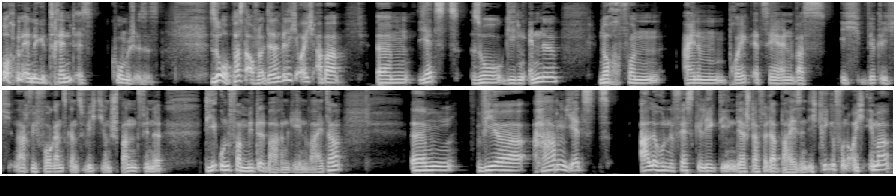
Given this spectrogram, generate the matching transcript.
Wochenende getrennt ist. Komisch ist es. So, passt auf, Leute. Dann will ich euch aber ähm, jetzt so gegen Ende noch von einem Projekt erzählen, was ich wirklich nach wie vor ganz, ganz wichtig und spannend finde. Die Unvermittelbaren gehen weiter. Ähm, wir haben jetzt alle Hunde festgelegt, die in der Staffel dabei sind. Ich kriege von euch immer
